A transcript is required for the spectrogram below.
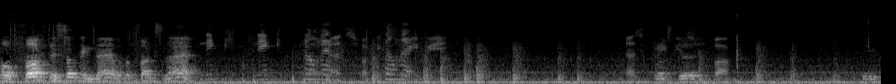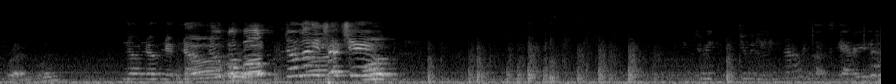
Oh fuck, there's something there. What the fuck's that? Nick, Nick, film it. that's fucking Film creepy. That's That's creepy as good. fuck. Are you friendly? No, no, no, no, Oh, no, no, hold no! Don't let it Oh. touch you! What? Do we, do we leave now? Is that scary enough?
